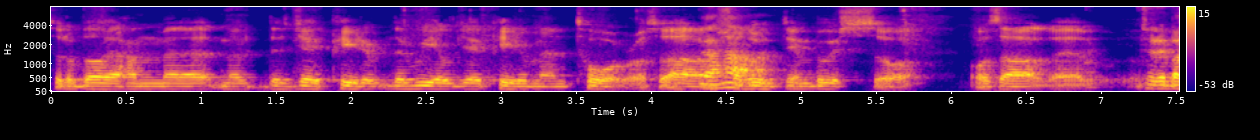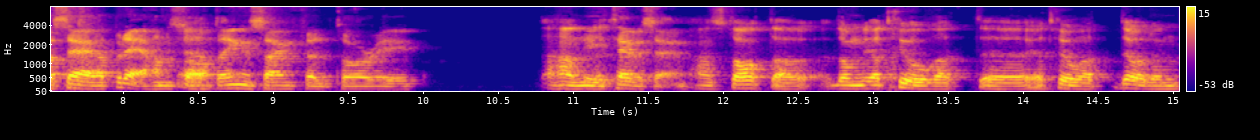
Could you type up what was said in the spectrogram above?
så då börjar han med, med the, J. Peter, the real J. Peterman tour och så här. Han kör runt i en buss och, och så här. Eh, Så det är baserat på det? Han startar ingen Seinfeld-tour i, han, i tv-serien? han startar, de, jag tror att, eh, jag tror att då den,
